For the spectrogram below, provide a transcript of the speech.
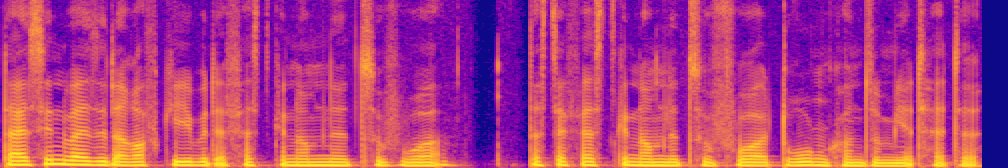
da es Hinweise darauf gebe, der Festgenommene zuvor, dass der Festgenommene zuvor Drogen konsumiert hätte.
